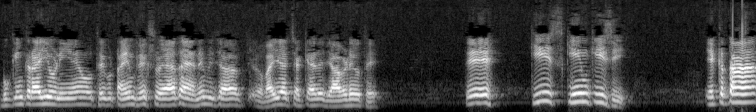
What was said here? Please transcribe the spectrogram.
ਬੁਕਿੰਗ ਕਰਾਈ ਹੋਣੀ ਹੈ, ਉੱਥੇ ਕੋਈ ਟਾਈਮ ਫਿਕਸ ਹੋਇਆ ਤਾਂ ਹੈ ਨਹੀਂ ਵੀ ਜਾ ਹਵਾਈ ਚੱਕਿਆ ਤੇ ਜਾਵੜੇ ਉੱਥੇ। ਤੇ ਕੀ ਸਕੀਮ ਕੀ ਸੀ? ਇੱਕ ਤਾਂ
